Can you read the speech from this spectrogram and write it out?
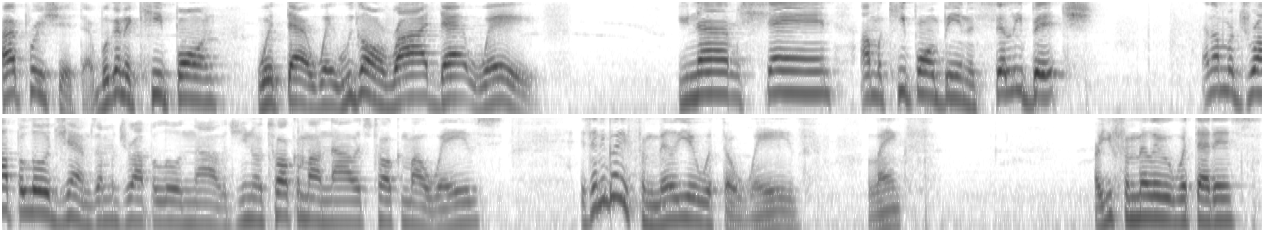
I appreciate that. We're going to keep on with that wave. We're going to ride that wave. You know what I'm saying? I'm going to keep on being a silly bitch. And I'm gonna drop a little gems. I'm gonna drop a little knowledge. You know, talking about knowledge, talking about waves. Is anybody familiar with the wave length? Are you familiar with what that is?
